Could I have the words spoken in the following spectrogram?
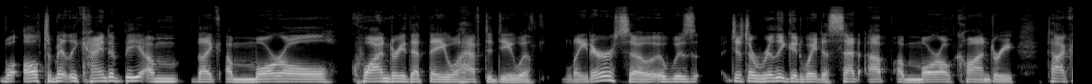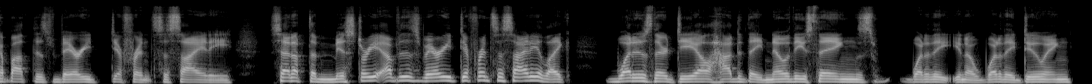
will ultimately kind of be a like a moral quandary that they will have to deal with later. So it was just a really good way to set up a moral quandary talk about this very different society set up the mystery of this very different society like what is their deal? How did they know these things? What are they you know what are they doing?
